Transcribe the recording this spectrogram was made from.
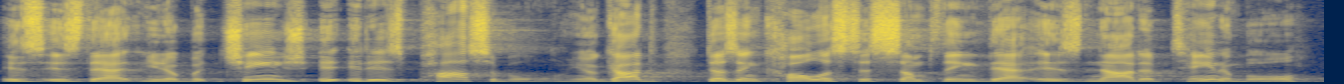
is, is that, you know, but change, it, it is possible. You know, God doesn't call us to something that is not obtainable.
